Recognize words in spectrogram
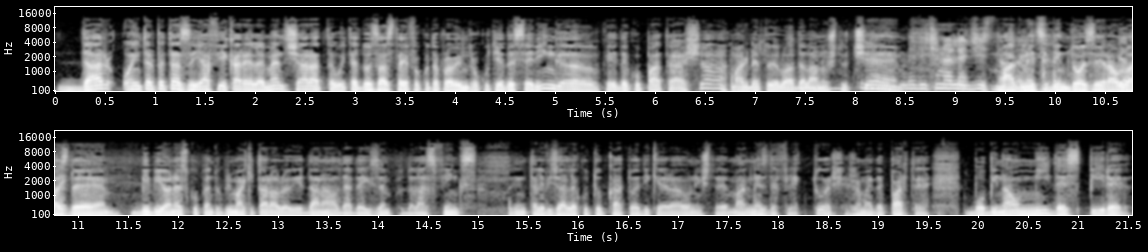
dar o interpretează. Ia fiecare element și arată, uite, doza asta e făcută probabil într-o cutie de seringă, că e decupată așa, magnetul e luat de la nu știu ce, Medicină legistă. Magneții din doze erau luați de Bibi Ionescu pentru prima chitară a lui Dan Aldea, de exemplu, de la Sphinx. Din televizoarele cu tub catodic erau niște magneți deflectori și așa mai departe. Bobinau mii de spire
